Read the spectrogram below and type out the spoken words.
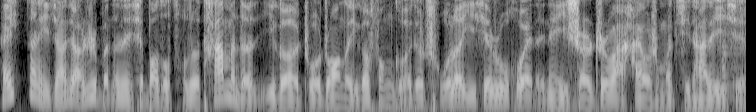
哎，那你讲讲日本的那些暴走族，就他们的一个着装的一个风格，就除了一些入会的那一身之外，还有什么其他的一些？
